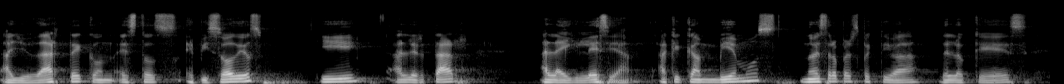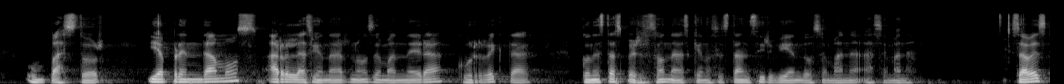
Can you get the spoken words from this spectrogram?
ayudarte con estos episodios y alertar a la iglesia a que cambiemos nuestra perspectiva de lo que es un pastor y aprendamos a relacionarnos de manera correcta con estas personas que nos están sirviendo semana a semana. ¿Sabes?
